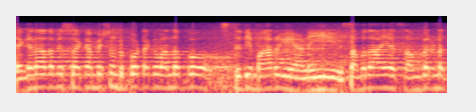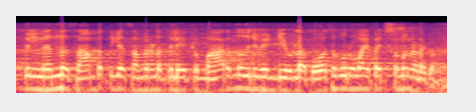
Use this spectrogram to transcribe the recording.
രംഗനാഥ മിശ്ര കമ്മീഷൻ റിപ്പോർട്ടൊക്കെ വന്നപ്പോൾ സ്ഥിതി മാറുകയാണ്. ഈ സമുദായ സംവരണത്തിൽ നിന്ന് സാമ്പത്തിക സംവരണത്തിലേക്ക് മാറുന്നതിന് വേണ്ടിയുള്ള ബോധപൂർവമായ പരിശ്രമങ്ങൾ നടക്കുന്നു.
